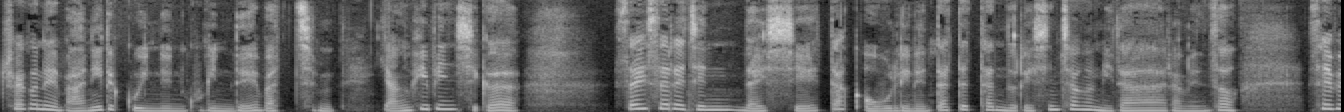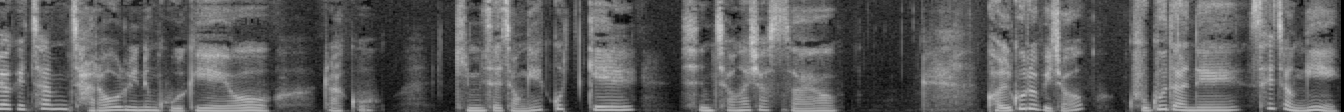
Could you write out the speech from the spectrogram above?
최근에 많이 듣고 있는 곡인데 마침 양휘빈 씨가 쌀쌀해진 날씨에 딱 어울리는 따뜻한 노래 신청합니다. 라면서 새벽에 참 잘 어울리는 곡이에요. 라고 김세정의 꽃길 신청하셨어요. 걸그룹이죠. 구구단의 세정이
